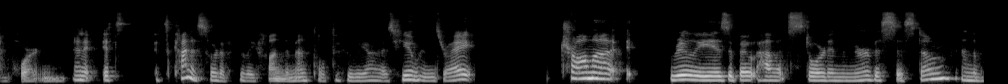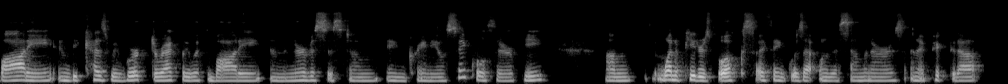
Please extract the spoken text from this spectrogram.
important. And it, it's it's kind of sort of really fundamental to who we are as humans, right? Trauma really is about how it's stored in the nervous system and the body. And because we work directly with the body and the nervous system in craniosacral therapy, um, one of Peter's books, I think, was at one of the seminars, and I picked it up.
